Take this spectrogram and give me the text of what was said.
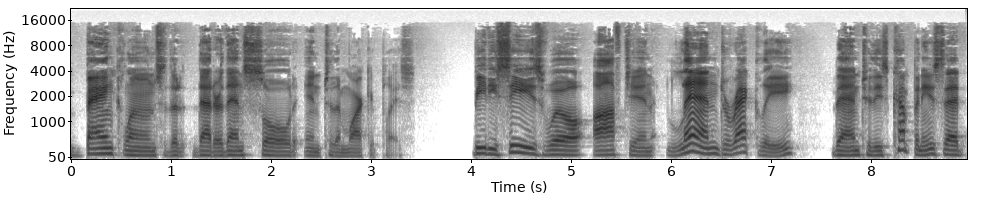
bank loans that, that are then sold into the marketplace. BDCs will often lend directly then to these companies that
